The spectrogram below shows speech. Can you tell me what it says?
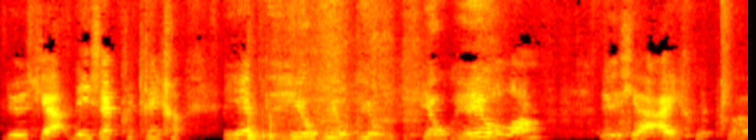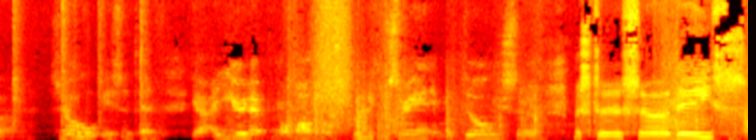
Dus ja, deze heb ik gekregen. Die heb ik heel, heel, heel, heel, heel lang. Dus ja, eigenlijk zo is het. En ja, hier heb ik nog allemaal spulletjes erin. In mijn dozen. Dus uh, deze.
